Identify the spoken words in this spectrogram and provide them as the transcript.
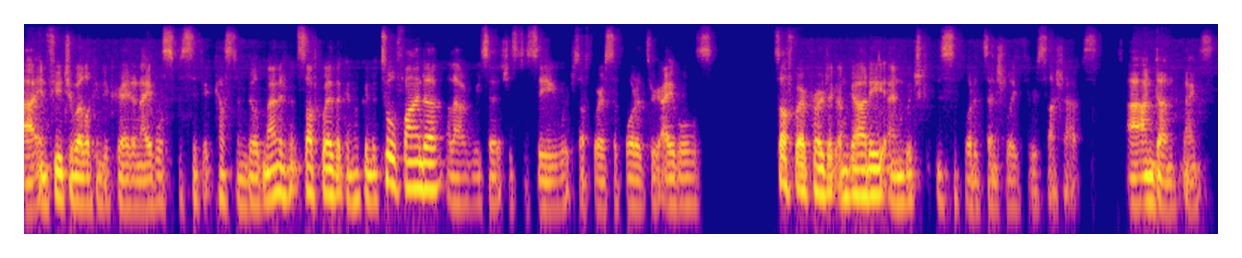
Uh, in future, we're looking to create an ABLE specific custom build management software that can hook into Tool Finder, allowing researchers to see which software is supported through Able's software project on Gadi and which is supported centrally through slash apps. Uh, I'm done, thanks.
